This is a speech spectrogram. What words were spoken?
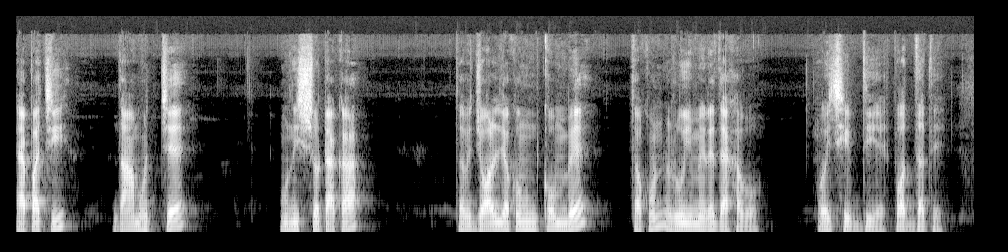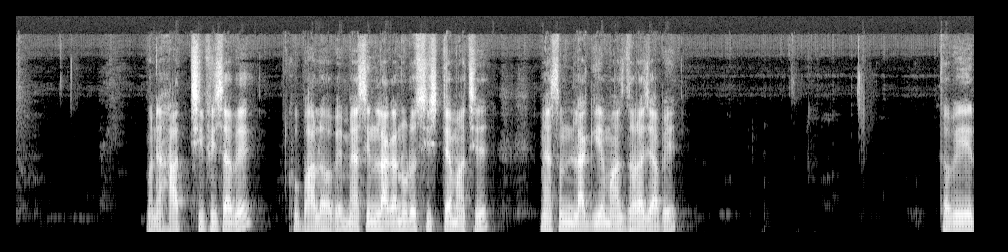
অ্যাপাচি, দাম হচ্ছে উনিশশো টাকা। তবে জল যখন কমবে, তখন রুই মেরে দেখাবো, ওই ছিপ দিয়ে পদ্মাতে। মানে হাত ছিপ হিসাবে খুব ভালো হবে। মেশিন লাগানোরও সিস্টেম আছে। মেশিন লাগিয়ে মাছ ধরা যাবে। তবে এর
